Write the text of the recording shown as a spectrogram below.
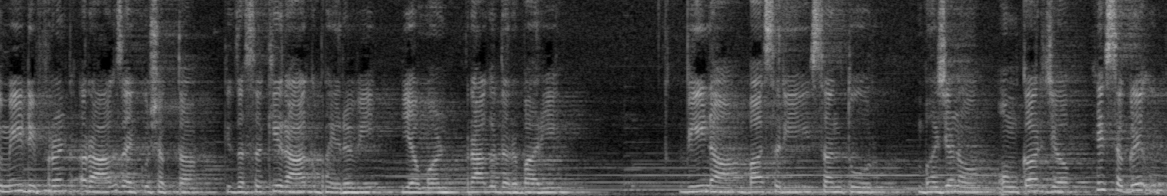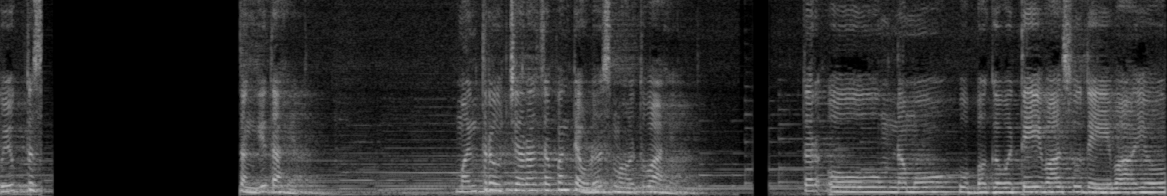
तुम्ही डिफरंट राग ऐकू शकता की जसं की राग भैरवी यमन राग दरबारी वीणा बासरी संतूर भजनं ओंकार जप हे सगळे उपयुक्त संगीत आहेत. मंत्र उच्चाराचं पण तेवढंच महत्त्व आहे. तर ओम नमो भगवते वासुदेवाय.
